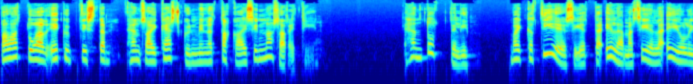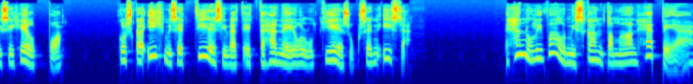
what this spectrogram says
Palattuaan Egyptistä hän sai käskyn mennä takaisin Nasaretiin. Hän totteli, vaikka tiesi, että elämä siellä ei olisi helppoa, koska ihmiset tiesivät, että hän ei ollut Jeesuksen isä. Hän oli valmis kantamaan häpeää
